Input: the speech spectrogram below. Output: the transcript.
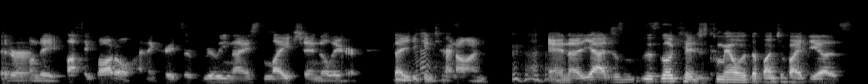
it around a plastic bottle and it creates a really nice light chandelier that you can turn on. and uh, yeah, just this little kid just coming out with a bunch of ideas.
